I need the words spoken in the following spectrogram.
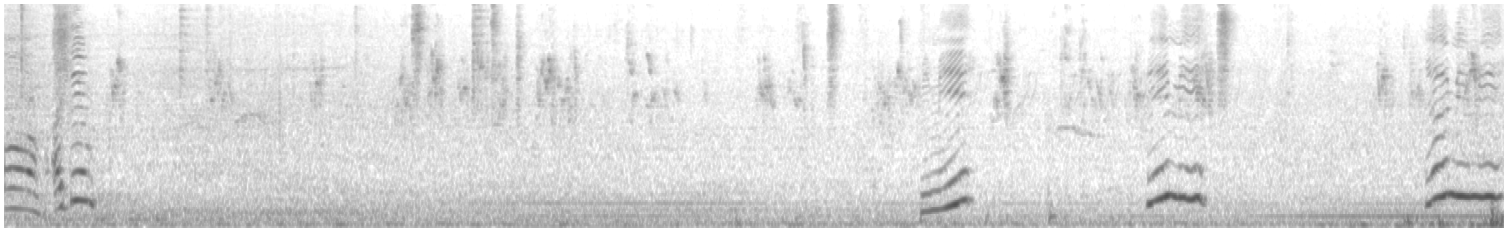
oh, I think Mimi? Mimi? Hi, Mimi.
